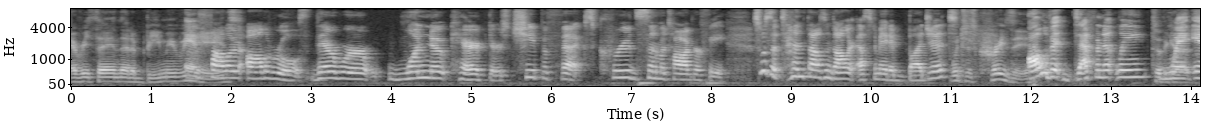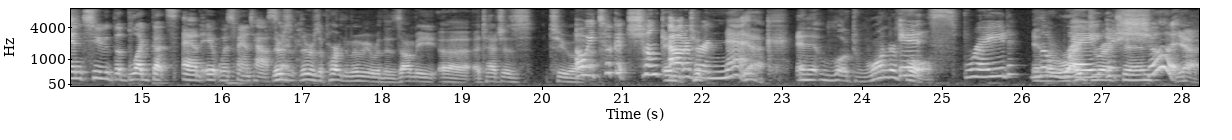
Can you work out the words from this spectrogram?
everything that a B movie It needs. followed all the rules. There were one note characters, cheap effects, crude cinematography. This was a $10,000 estimated budget. which is crazy. all of it definitely To the went guts. into the blood guts and it was fantastic. There's there was a part in the movie where the zombie uh, attaches to. Uh, oh, he took a chunk out of took- her neck. Yeah, and it looked wonderful. It sprayed In the, the right way direction. it should. Yeah,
